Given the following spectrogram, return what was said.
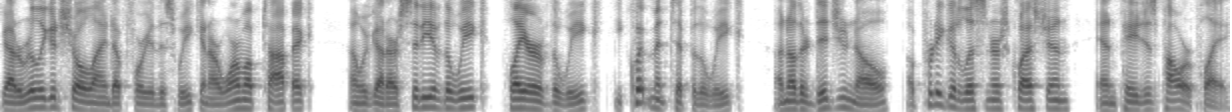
got a really good show lined up for you this week. In our warm up topic, uh, we've got our City of the Week, Player of the Week, Equipment Tip of the Week, another Did You Know, a pretty good listener's question, and Paige's Power Play.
